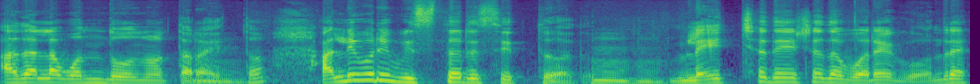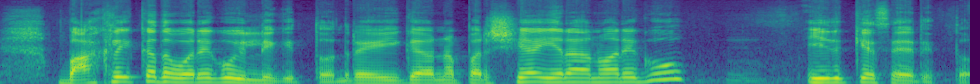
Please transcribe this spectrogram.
ಅದೆಲ್ಲ ಒಂದು ಅನ್ನೋ ತರ ಇತ್ತು. ಅಲ್ಲಿವರೆಗೆ ವಿಸ್ತರಿಸಿತ್ತು ಅದು. ಮ್ಲೇಚ್ಛ ದೇಶದವರೆಗೂ ಅಂದ್ರೆ ಬಾಹ್ಲಿಕದವರೆಗೂ ಇಲ್ಲಿಗಿತ್ತು. ಅಂದ್ರೆ ಈಗ ಪರ್ಷಿಯಾ ಇರಾನ್ವರೆಗೂ ಇದಕ್ಕೆ ಸೇರಿತ್ತು.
